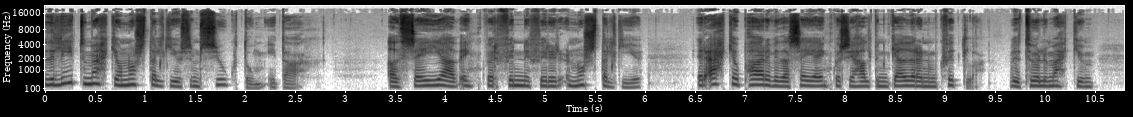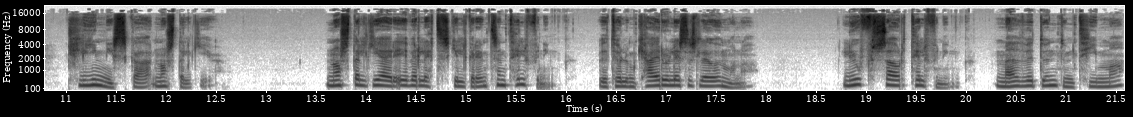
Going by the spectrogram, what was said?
Við lítum ekki á nostalgíu sem sjúkdóm í dag. Að segja að einhver finni fyrir nostalgíu er ekki á pari við að segja einhver sé haldin geðrænum kvilla. Við tölum ekki um klíníska nostalgíu. Nostalgía er yfirleitt skilgreint sem tilfinning. Við tölum kæruleysislega um hana. Ljúfsár tilfinning, meðvitund um tíma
